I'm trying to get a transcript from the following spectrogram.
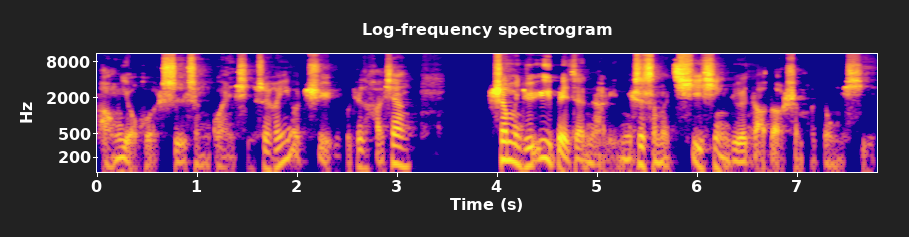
朋友或师生关系，所以很有趣。我觉得好像。生命就预备在那里，你是什么气性，就会找到什么东西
